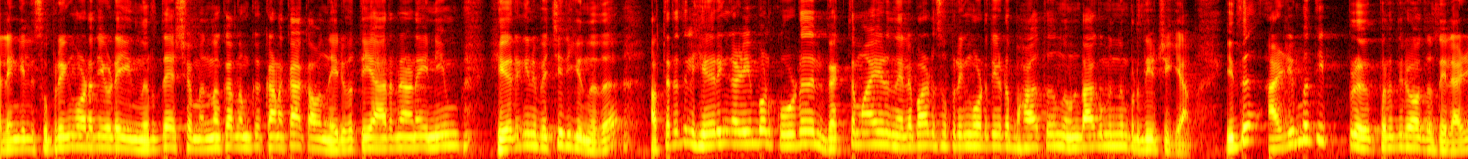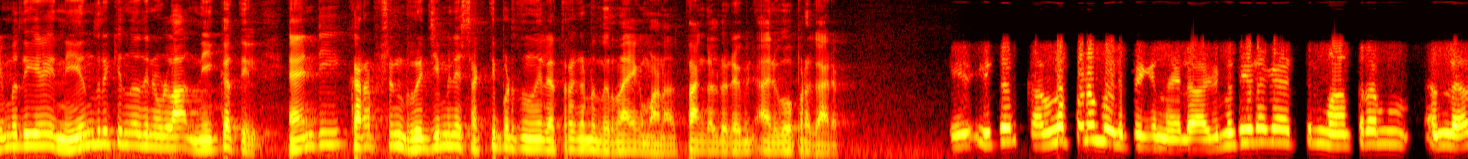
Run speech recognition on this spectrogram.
അല്ലെങ്കിൽ സുപ്രീം കോടതിയുടെ ഈ നിർദ്ദേശം എന്നൊക്കെ നമുക്ക് കണക്കാക്കാവുന്ന ഇരുപത്തിയാറിനാണ് ഇനിയും ഹിയറിംഗിന് വെച്ചിരിക്കുന്നത്. അത്തരത്തിൽ ഹിയറിംഗ് കഴിയുമ്പോൾ കൂടുതൽ വ്യക്തമായ ഒരു നിലപാട് സുപ്രീം കോടതിയുടെ ഭാഗത്തു നിന്ന് ഉണ്ടാകുമെന്നും പ്രതീക്ഷിക്കാം. ഇത് അഴിമതി പ്രതിരോധത്തിൽ അഴിമതിയെ നിയന്ത്രിക്കുന്നതിനുള്ള നീക്കത്തിൽ ആന്റി കറപ്ഷൻ റെജിമിനെ ശക്തിപ്പെടുത്തുന്നതിൽ എത്ര കണ്ട് നിർണായകമാണ് താങ്കളുടെ ഒരു അനുഭവപ്രകാരം? ഇത് കള്ളപ്പണം വെളുപ്പിക്കുന്നതിൽ അഴിമതിയുടെ കാര്യത്തിൽ മാത്രം അല്ല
